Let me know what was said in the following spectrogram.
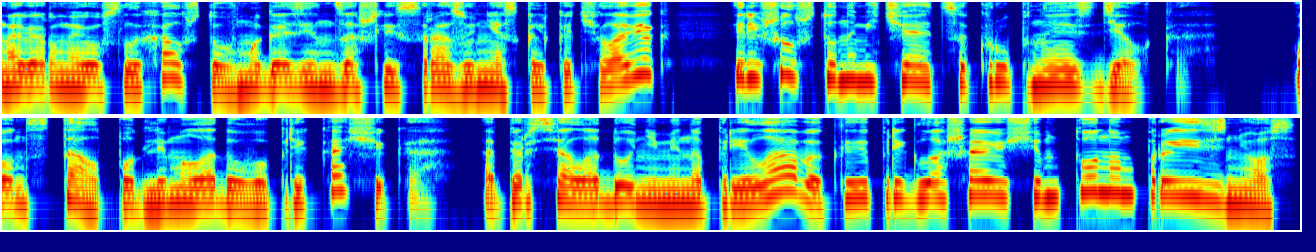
Наверное, услыхал, что в магазин зашли сразу несколько человек и решил, что намечается крупная сделка. Он стал подле молодого приказчика, оперся ладонями на прилавок и приглашающим тоном произнес:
